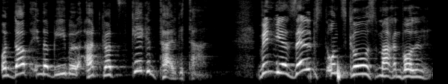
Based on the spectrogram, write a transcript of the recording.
Und dort in der Bibel hat Gott das Gegenteil getan. Wenn wir selbst uns groß machen wollen,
